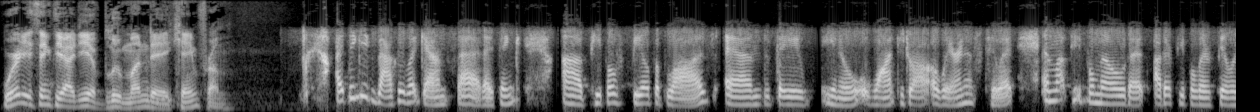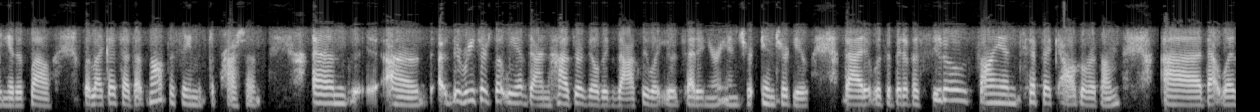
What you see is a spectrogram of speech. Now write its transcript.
Where do you think the idea of Blue Monday came from? I think exactly what Ganz said. I think uh, people feel the blahs and they, you know, want to draw awareness to it and let people know that other people are feeling it as well. But like I said, that's not the same as depression. And uh, the research that we have done has revealed exactly what you had said in your inter- interview that it was a bit of a pseudo scientific algorithm uh, that was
